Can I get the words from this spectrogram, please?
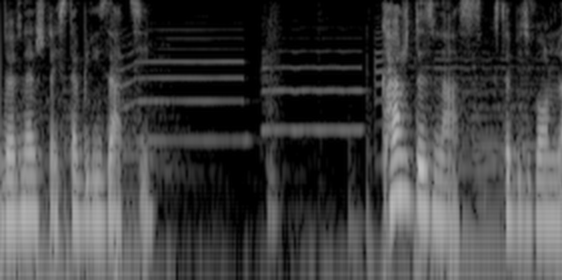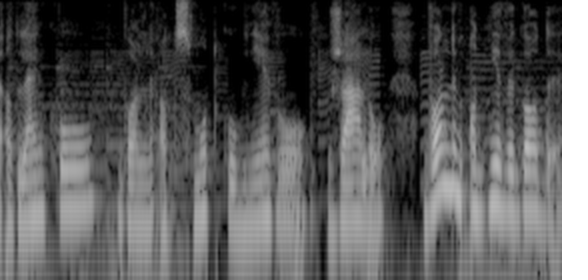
wewnętrznej stabilizacji. Każdy z nas chce być wolny od lęku, wolny od smutku, gniewu, żalu, wolnym od niewygody,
